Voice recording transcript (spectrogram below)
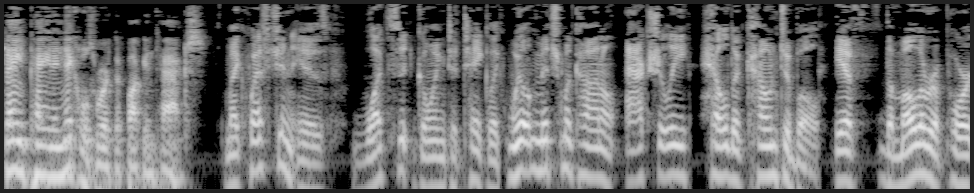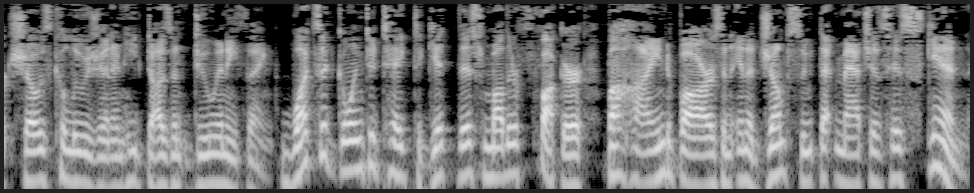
They ain't paying a nickel's worth of fucking tax. My question is, what's it going to take? Like, will Mitch McConnell actually held accountable if the Mueller report shows collusion and he doesn't do anything? What's it going to take to get this motherfucker behind bars and in a jumpsuit that matches his skin?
